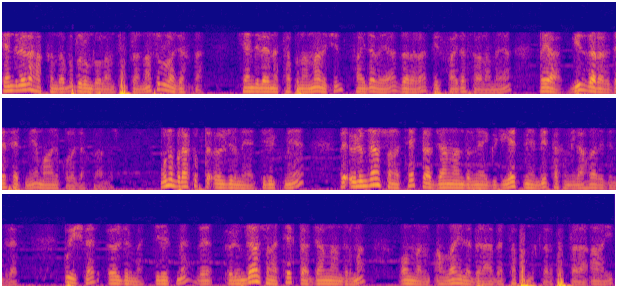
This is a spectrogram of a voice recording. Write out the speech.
Kendileri hakkında bu durumda olan putlar nasıl olacak da kendilerine tapınanlar için fayda veya zarara bir fayda sağlamaya veya bir zararı def etmeye malik olacaklardır. Bunu bırakıp da öldürmeye, diriltmeye ve ölümden sonra tekrar canlandırmaya gücü yetmeyen bir takım ilahlar edindiler. Bu işler öldürme, diriltme ve ölümden sonra tekrar canlandırma onların Allah ile beraber tapındıkları putlara ait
